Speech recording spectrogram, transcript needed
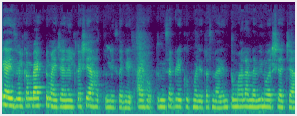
Guys welcome back to my channel कसे आहात तुम्ही सगळे? आय होप तुम्ही सगळे खूप मजेत असणार आहे. आणि तुम्हाला नवीन वर्षाच्या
